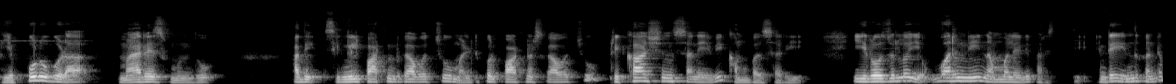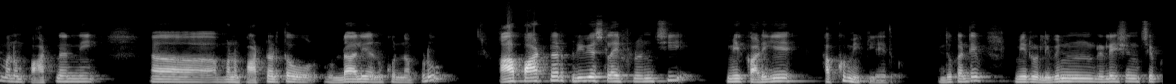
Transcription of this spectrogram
ఎప్పుడు కూడా మ్యారేజ్ ముందు అది సింగిల్ పార్ట్నర్ కావచ్చు మల్టిపుల్ పార్ట్నర్స్ కావచ్చు ప్రికాషన్స్ అనేవి కంపల్సరీ. ఈ రోజుల్లో ఎవరిని నమ్మలేని పరిస్థితి. అంటే ఎందుకంటే మనం పార్ట్నర్ని మన పార్ట్నర్తో ఉండాలి అనుకున్నప్పుడు ఆ పార్ట్నర్ ప్రీవియస్ లైఫ్ నుంచి మీకు అడిగే హక్కు మీకు లేదు. ఎందుకంటే మీరు లివ్ ఇన్ రిలేషన్షిప్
